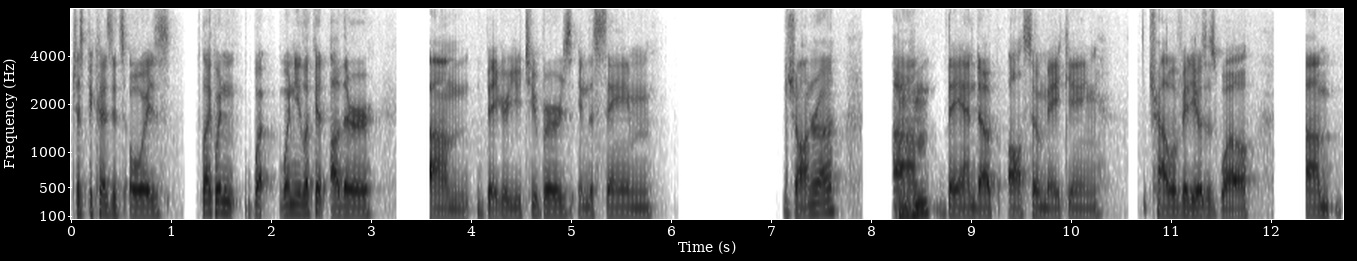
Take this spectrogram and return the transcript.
just because it's always like when when you look at other um, bigger YouTubers in the same genre, um, mm-hmm. they end up also making travel videos as well. Um,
